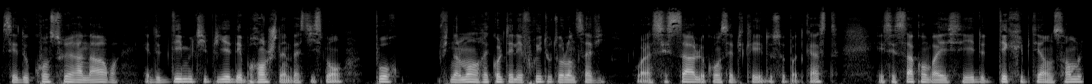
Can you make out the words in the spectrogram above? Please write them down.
c'est de construire un arbre et de démultiplier des branches d'investissement pour finalement récolter les fruits tout au long de sa vie. Voilà, c'est ça le concept clé de ce podcast. Et c'est ça qu'on va essayer de décrypter ensemble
